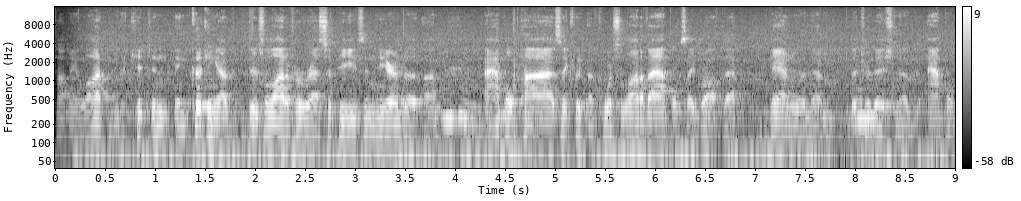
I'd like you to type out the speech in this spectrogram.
taught me a lot in the kitchen in cooking. I've, there's a lot of her recipes in here. The um, mm-hmm. apple pies. They cook, of course, a lot of apples. They brought that down with them. The mm-hmm. tradition of apple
